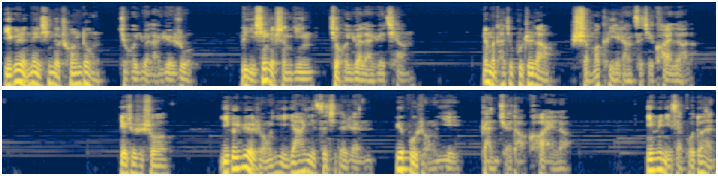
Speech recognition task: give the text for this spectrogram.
一个人内心的冲动就会越来越弱，理性的声音就会越来越强，那么他就不知道什么可以让自己快乐了。也就是说，一个越容易压抑自己的人，越不容易感觉到快乐，因为你在不断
